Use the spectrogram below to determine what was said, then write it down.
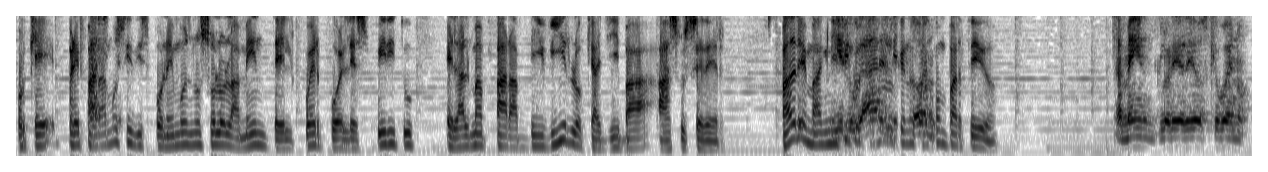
Porque preparamos y disponemos no solo la mente, el cuerpo, el espíritu, el alma para vivir lo que allí va a suceder. Padre, magnífico todo lo que nos ha compartido. Amén, gloria a Dios, qué bueno.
